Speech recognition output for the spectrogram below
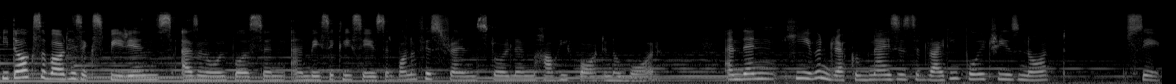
He talks about his experience as an old person and basically says that one of his friends told him how he fought in a war. And then he even recognizes that writing poetry is not safe.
